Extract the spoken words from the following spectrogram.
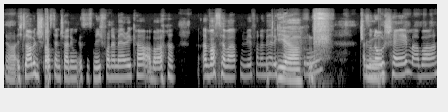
ja, ich glaube, die schlauste Entscheidung ist es nicht von Amerika, aber was erwarten wir von Amerika Ja? Also no shame, aber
